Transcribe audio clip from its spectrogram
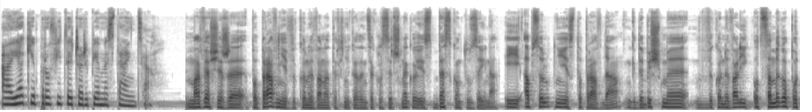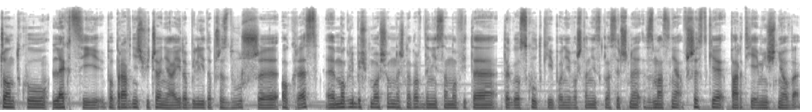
A jakie profity czerpiemy z tańca? Mawia się, że poprawnie wykonywana technika tańca klasycznego jest bezkontuzyjna. I absolutnie jest to prawda. Gdybyśmy wykonywali od samego początku lekcji poprawnie ćwiczenia i robili to przez dłuższy okres, e, moglibyśmy osiągnąć naprawdę niesamowite tego skutki, ponieważ taniec klasyczny wzmacnia wszystkie partie mięśniowe.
